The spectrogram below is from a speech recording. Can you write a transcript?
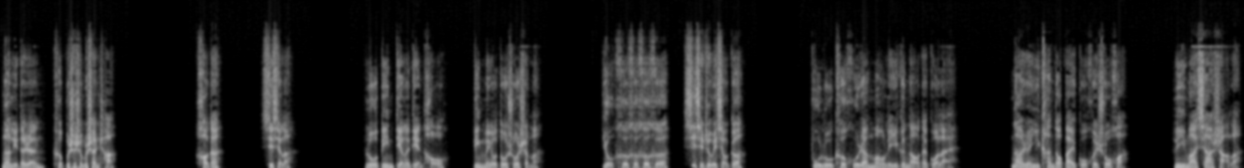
那里的人可不是什么善茬。好的，谢谢了。罗宾点了点头，并没有多说什么。哟呵呵呵呵，谢谢这位小哥。布鲁克忽然冒了一个脑袋过来，那人一看到白骨会说话，立马吓傻了，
